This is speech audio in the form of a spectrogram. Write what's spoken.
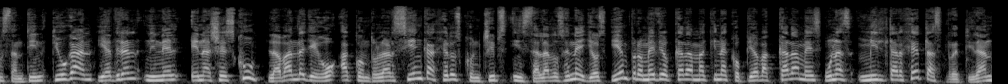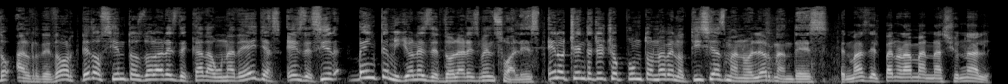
Constantín Tiugan y Adrián Ninel Enachescu. La banda llegó a controlar 100 cajeros con chips instalados en ellos y en promedio cada máquina copiaba cada mes unas mil tarjetas, retirando alrededor de 200 dólares de cada una de ellas, es decir, 20 millones de dólares mensuales. En 88.9 Noticias, Manuel Hernández. En más del panorama nacional,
